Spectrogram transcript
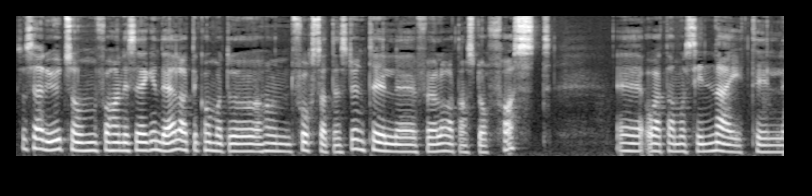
Så ser det ut som for hans egen del at det kommer til å han fortsatt en stund til eh, føler at han står fast, eh, og at han må si nei til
